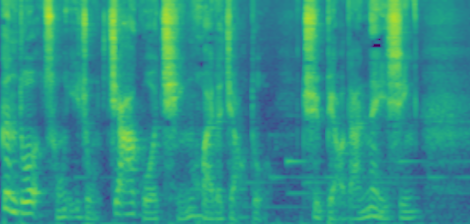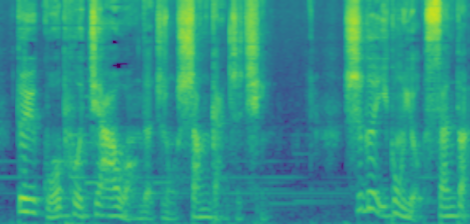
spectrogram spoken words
更多从一种家国情怀的角度去表达内心对于国破家亡的这种伤感之情。诗歌一共有三段，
